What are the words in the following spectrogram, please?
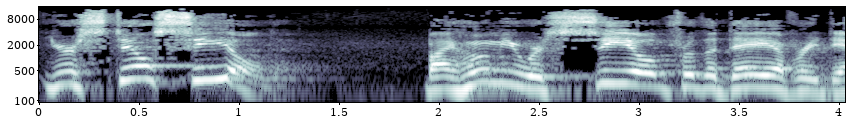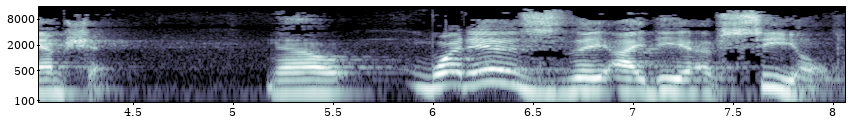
you're still sealed by whom you were sealed for the day of redemption. Now, what is the idea of sealed?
